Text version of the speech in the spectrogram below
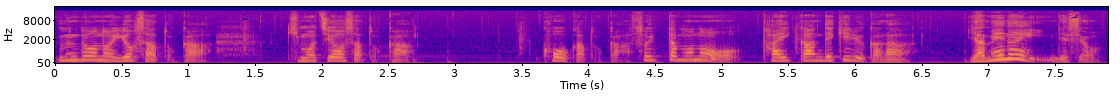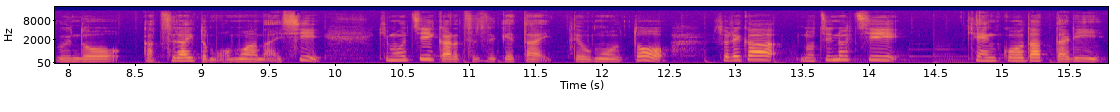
運動の良さとか気持ちよさとか効果とかそういったものを体感できるからやめないんですよ運動が辛いとも思わないし気持ちいいから続けたいって思うとそれが後々健康だったり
